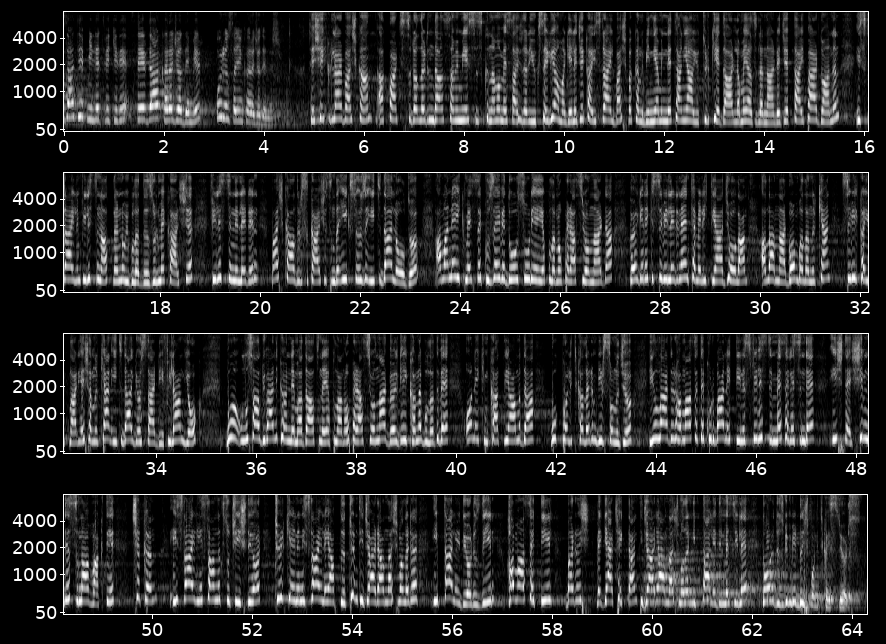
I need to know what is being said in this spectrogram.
Gaziantep Milletvekili Sevda Karaca Demir. Buyurun Sayın Karaca Demir. Teşekkürler Başkan. AK Parti sıralarından samimiyetsiz kınama mesajları yükseliyor ama gelecek ay İsrail Başbakanı Benjamin Netanyahu Türkiye'de ağırlamaya hazırlanan Recep Tayyip Erdoğan'ın İsrail'in Filistin halklarına uyguladığı zulme karşı Filistinlilerin başkaldırısı karşısında ilk sözü itidal oldu. Ama ne hikmetse Kuzey ve Doğu Suriye'ye yapılan operasyonlarda bölgedeki sivillerin en temel ihtiyacı olan alanlar bombalanırken, sivil kayıplar yaşanırken itidal gösterdiği filan yok. Bu ulusal güvenlik önlemi adı altında yapılan operasyonlar bölgeyi kana buladı ve 10 Ekim katliamı da bu politikaların bir sonucu. Yıllardır hamasete kurban ettiğiniz Filistin meselesinde işte şimdi sınav vakti. Çıkın İsrail insanlık suçu işliyor. Türkiye'nin İsrail'e yaptığı tüm ticari anlaşmaları iptal ediyoruz deyin. Hamaset değil, barış ve gerçekten ticari anlaşmaların iptal edilmesiyle doğru düzgün bir dış politika istiyoruz.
